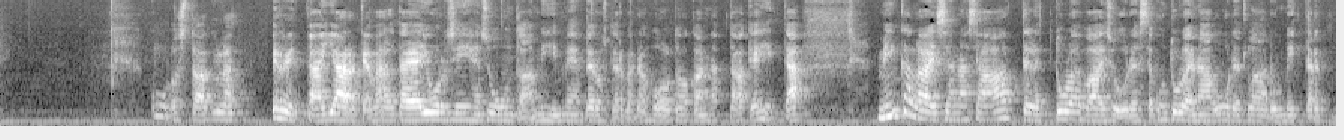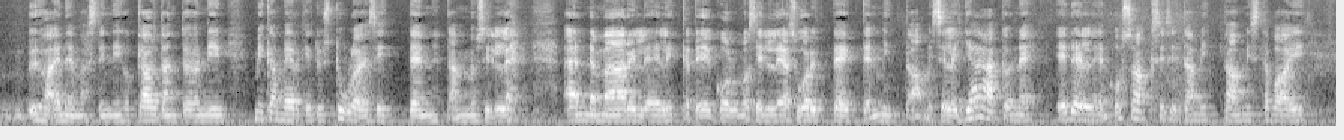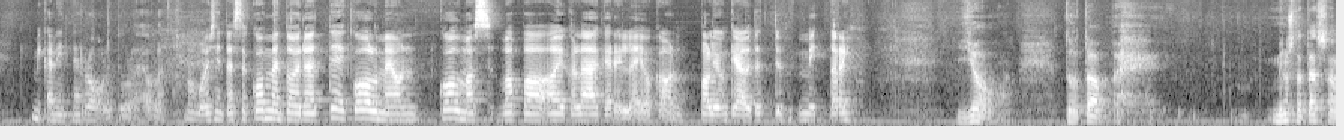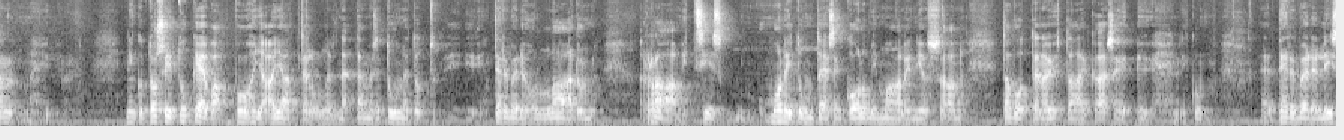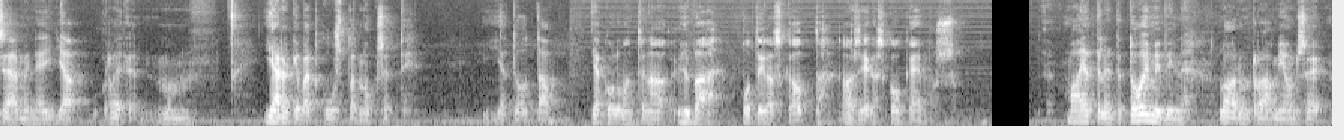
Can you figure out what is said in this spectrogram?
Kuulostaa kyllä erittäin järkevältä ja juuri siihen suuntaan, mihin meidän perusterveydenhuoltoa kannattaa kehittää. Minkälaisena sä ajattelet tulevaisuudessa, kun tulee nämä uudet laadun mittarit yhä enemmästi niin käytäntöön, niin mikä merkitys tulee sitten tämmöisille N-määrille, eli T3 ja suoritteiden mittaamiselle? Jääkö ne edelleen osaksi sitä mittaamista vai mikä niiden rooli tulee olemaan? Mä voisin tässä kommentoida, että T3 on kolmas vapaa-aika lääkärille, joka on paljon käytetty mittari. Joo. Tuota, Minusta tässä on niin kuin tosi tukeva pohja ajattelulle tämmöiset tunnetut terveydenhuollon laadun raamit. Siis moni tuntee sen kolmimaalin, jossa on tavoitteena yhtä aikaa se niin kuin terveyden lisääminen ja mm, järkevät kustannukset. Ja, tuota, ja kolmantena hyvä potilas kautta asiakaskokemus. Mä ajattelen, että toimivin laadun raami on se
